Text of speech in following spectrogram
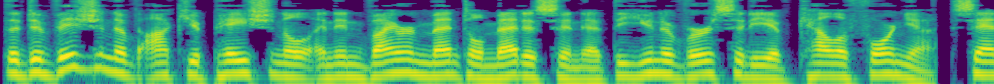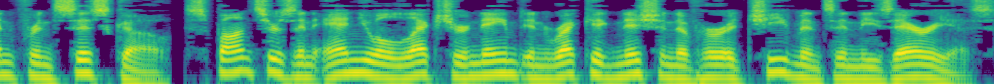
The Division of Occupational and Environmental Medicine at the University of California, San Francisco, sponsors an annual lecture named in recognition of her achievements in these areas.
